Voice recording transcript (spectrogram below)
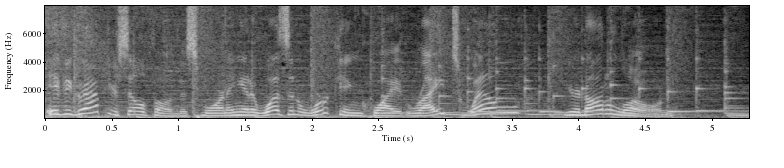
If you grabbed your cell phone this morning and it wasn't working quite right, well, you're not alone.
